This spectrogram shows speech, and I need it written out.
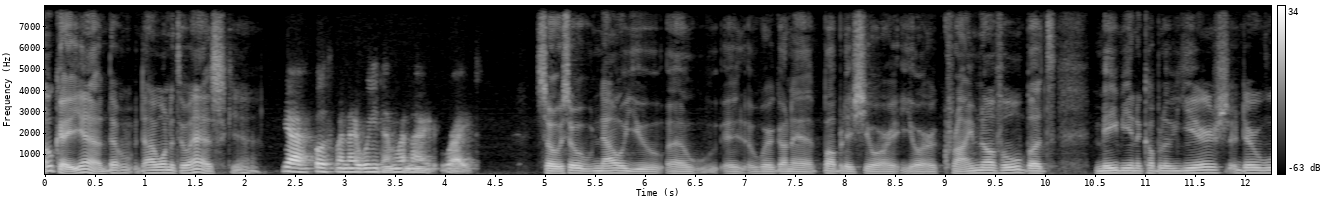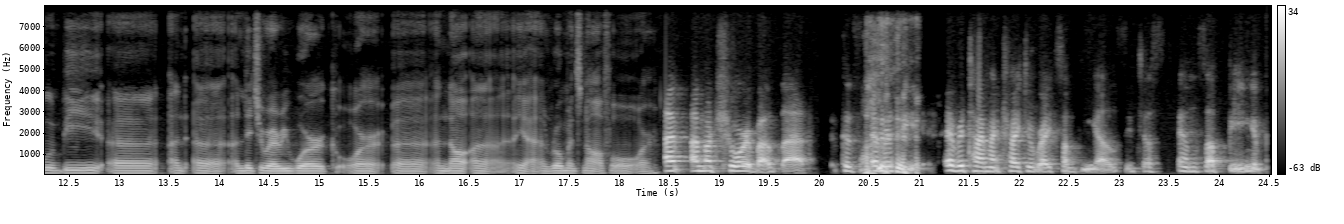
Okay, yeah, that, I wanted to ask. Yeah. Yeah, both when I read and when I write. So so now you uh, uh, we're gonna publish your your crime novel, but maybe in a couple of years there will be uh, an, uh, a literary work or uh, a no, uh, yeah a romance novel or. I'm I'm not sure about that because every every time I try to write something else, it just ends up being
